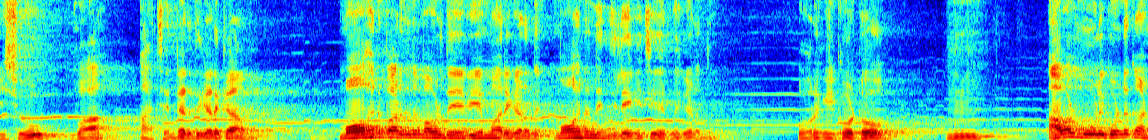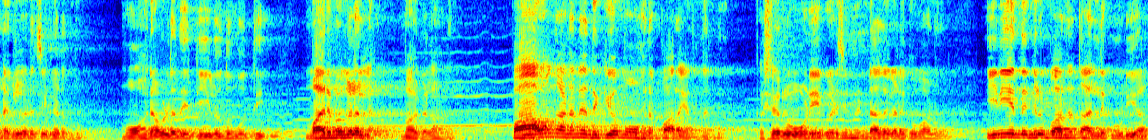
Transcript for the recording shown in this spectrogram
ഇശു വാ. അച്ഛന്റെ അടുത്ത് കിടക്കാം. മോഹൻ പറഞ്ഞതും അവൾ ദേവിയെ മറികടന്ന് മോഹനെ നെഞ്ചിലേക്ക് ചേർന്ന് കിടന്നു. ഉറങ്ങിക്കോട്ടോ. അവൾ മൂളിക്കൊണ്ട് കണ്ണുകളടിച്ച് കിടന്നു. മോഹൻ അവളുടെ നെറ്റിയിലൊന്ന് മുത്തി. മരുമകളല്ല മകളാണ്. പാവം കണ്ണൻ എന്തൊക്കെയോ മോഹനം പറയണമെന്നുണ്ട് പക്ഷെ റോണിയെ പിടിച്ച് മിണ്ടാതെ കിടക്കുവാണ്. ഇനി എന്തെങ്കിലും പറഞ്ഞ് തല്ല് കൂടിയാ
